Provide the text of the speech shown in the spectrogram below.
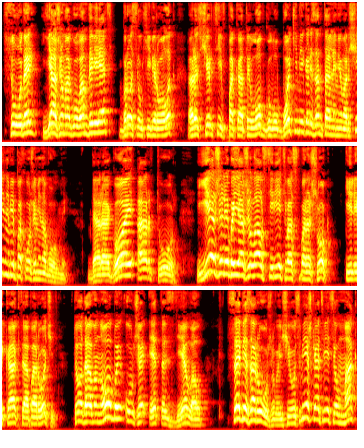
«Сударь, я же могу вам доверять», – бросил химеролог, расчертив покатый лоб глубокими горизонтальными морщинами, похожими на волны. «Дорогой Артур, ежели бы я желал стереть вас в порошок или как-то опорочить, то давно бы уже это сделал». С обезоруживающей усмешкой ответил маг,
